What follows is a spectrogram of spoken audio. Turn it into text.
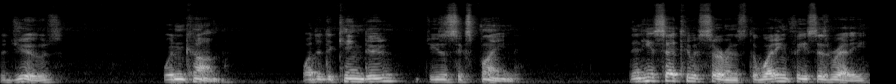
the Jews, wouldn't come. What did the king do? Jesus explained. Then he said to his servants, The wedding feast is ready,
